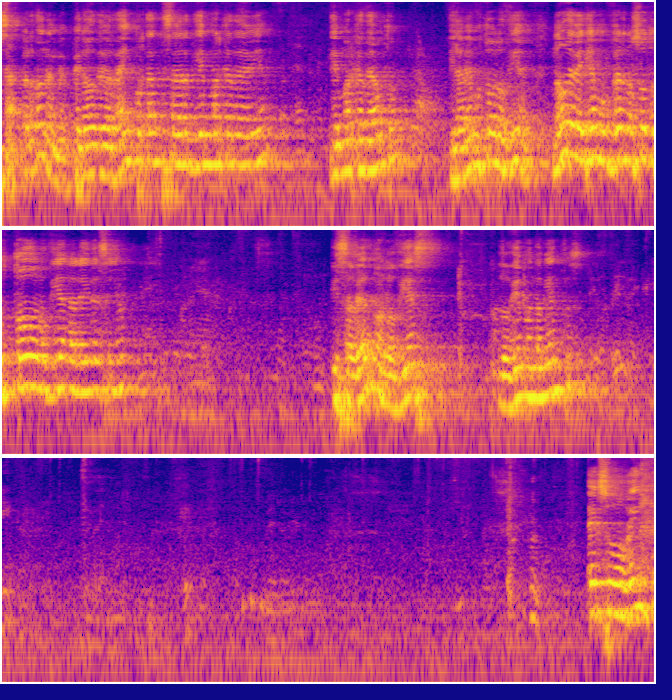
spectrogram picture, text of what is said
O sea, perdónenme, pero ¿de verdad es importante saber 10 marcas de bebida? ¿10 marcas de auto? Y la vemos todos los días. ¿No deberíamos ver nosotros todos los días la ley del Señor? Y sabernos los 10 los 10 mandamientos. Éxodo 20,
